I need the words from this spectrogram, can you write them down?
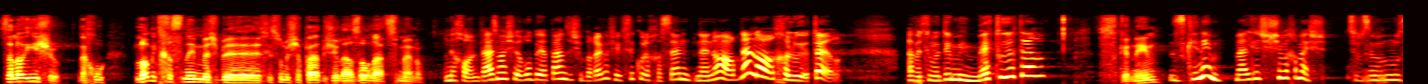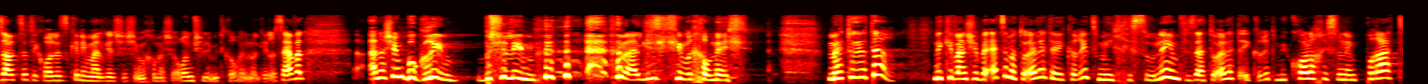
זה לא אישו, אנחנו לא מתחסנים בחיסון משפעת בשביל לעזור לעצמנו. נכון, ואז מה שהראו ביפן זה שברגע שהפסיקו לחסן בני נוער, בני נוער חלו יותר. אבל אתם יודעים מי מתו יותר? זקנים? זקנים, מעל גיל 65. עכשיו זה מוזר קצת לקרוא לזקנים מעל גיל 65, ההורים שלי מתקרבים לגיל הזה, אבל אנשים בוגרים, בשלים, מעל גיל 65, מתו יותר. מכיוון שבעצם התועלת העיקרית מחיסונים, וזו התועלת העיקרית מכל החיסונים, פרט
